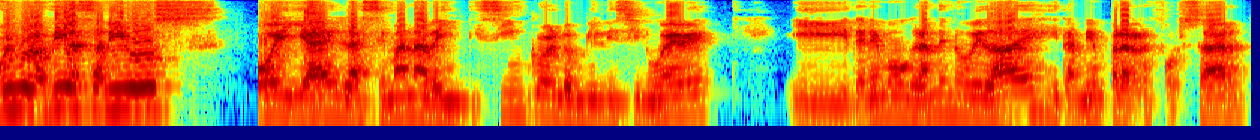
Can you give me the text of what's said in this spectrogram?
Muy buenos días amigos, hoy ya es la semana 25 del 2019 y tenemos grandes novedades y también para reforzar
